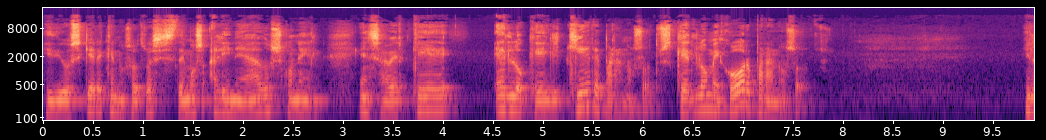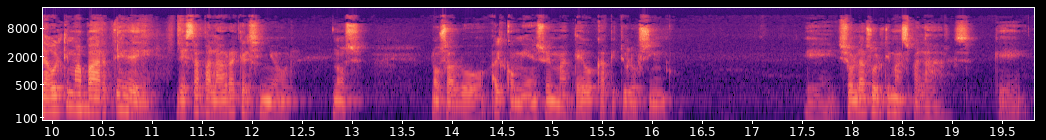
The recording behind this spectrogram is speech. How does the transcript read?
Y Dios quiere que nosotros estemos alineados con Él en saber qué es lo que Él quiere para nosotros, qué es lo mejor para nosotros. Y la última parte de, esta palabra que el Señor nos, nos habló al comienzo en Mateo capítulo 5, eh, son las últimas palabras que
